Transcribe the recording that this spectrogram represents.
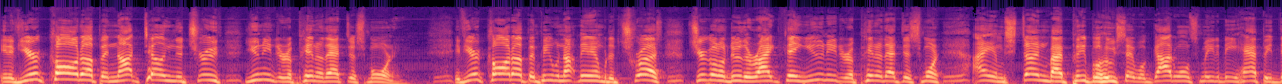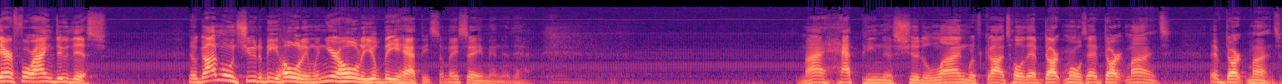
And if you're caught up in not telling the truth, you need to repent of that this morning. If you're caught up in people not being able to trust that you're going to do the right thing, you need to repent of that this morning. I am stunned by people who say, Well, God wants me to be happy, therefore I can do this. No, God wants you to be holy. When you're holy, you'll be happy. Somebody say amen to that. My happiness should align with God's holy. They have dark morals, they have dark minds. They have dark minds.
